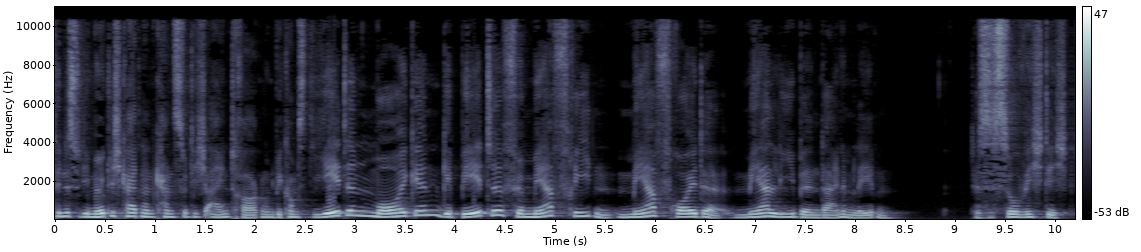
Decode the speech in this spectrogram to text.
findest du die Möglichkeiten, dann kannst du dich eintragen und bekommst jeden Morgen Gebete für mehr Frieden, mehr Freude, mehr Liebe in deinem Leben. Das ist so wichtig,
